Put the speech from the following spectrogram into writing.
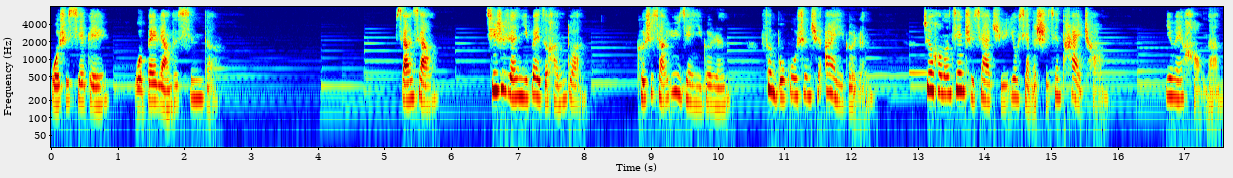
我是写给我悲凉的心的。想想，其实人一辈子很短，可是想遇见一个人，奋不顾身去爱一个人，最后能坚持下去，又显得时间太长，因为好难。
